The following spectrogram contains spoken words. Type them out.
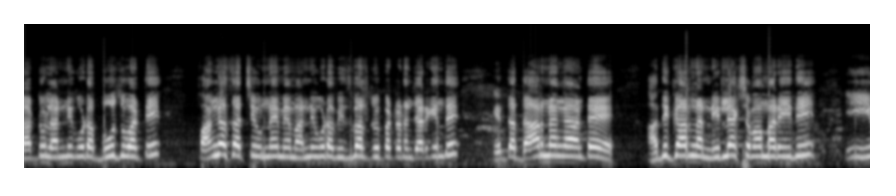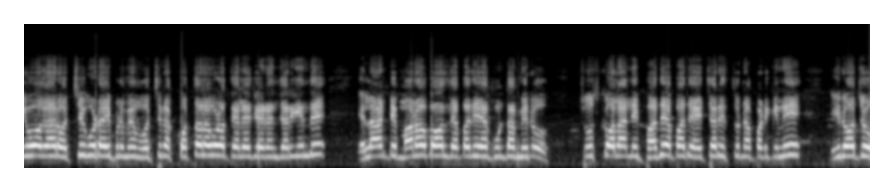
లడ్డూలన్నీ కూడా బూజు పట్టి ఫంగస్ వచ్చి ఉన్నాయి. మేము అన్నీ కూడా విజువల్ చూపెట్టడం జరిగింది. ఎంత దారుణంగా అంటే అధికారుల నిర్లక్ష్యమా మరి ఇది. ఈ ఈఓ గారు వచ్చి కూడా ఇప్పుడు మేము వచ్చిన కొత్తలో కూడా తెలియజేయడం జరిగింది. ఎలాంటి మనోభావాలు దెబ్బతీయకుండా మీరు చూసుకోవాలని పదే పదే హెచ్చరిస్తున్నప్పటికీ ఈరోజు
